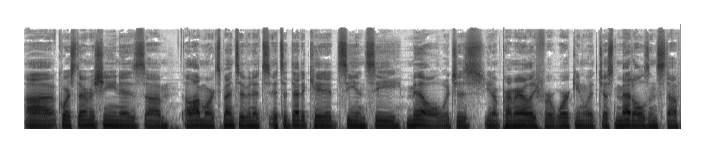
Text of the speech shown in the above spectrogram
Uh, of course, their machine is um, a lot more expensive, and it's it's a dedicated CNC mill, which is you know primarily for working with just metals and stuff.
